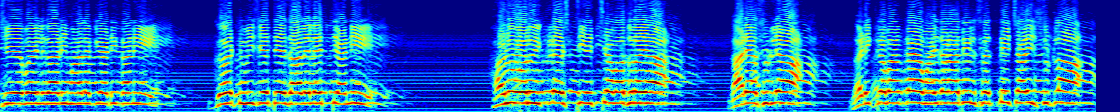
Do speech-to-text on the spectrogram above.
जे बैलगाडी मालक या ठिकाणी गट विजेते झालेले आहेत त्यांनी हळूहळू इकडे स्टेजच्या बाजूला या गाड्या सुटल्या. गाडी क्रमांक या मैदानातील सत्तेचाळीस सुटला.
